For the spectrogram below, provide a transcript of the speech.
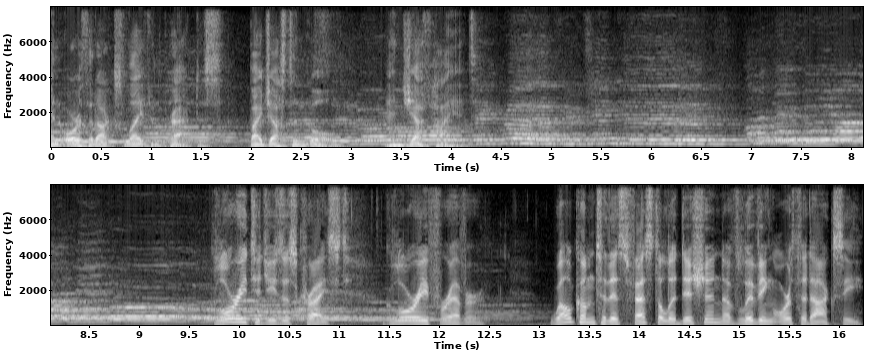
and Orthodox life and practice by Justin Gold and Jeff Hyatt. Glory to Jesus Christ. Glory forever. Welcome to this festal edition of Living Orthodoxy,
